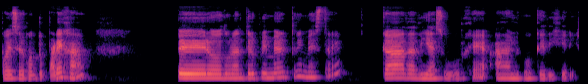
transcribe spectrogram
puede ser con tu pareja, pero durante el primer trimestre cada día surge algo que digerir.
